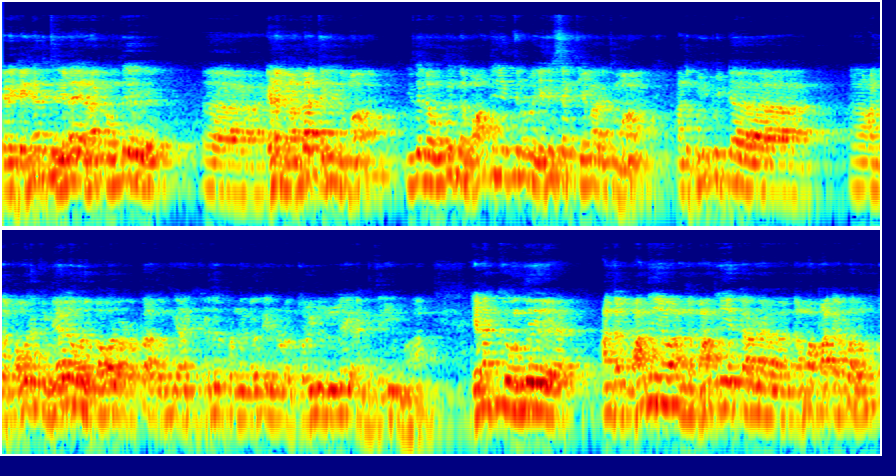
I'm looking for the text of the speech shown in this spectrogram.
எனக்கு என்னன்னு தெரியல. எனக்கு வந்து எனக்கு நல்லா தெரியுதுமா இதில் வந்து இந்த மாந்திரியத்தில் உள்ள எதிர்சக்தியெல்லாம் இருக்குமா? அந்த குறிப்பிட்ட அந்த பவருக்கு மேலே ஒரு பவர் வர்றப்ப அது வந்து எனக்கு கெடுதல் பண்ணுங்கிறது என்னோட தொழிலில் எனக்கு தெரியுமா எனக்கு வந்து அந்த மாந்திரியம் அந்த மாந்திரியக்காரனை அந்த அம்மா பார்க்குறப்ப ரொம்ப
